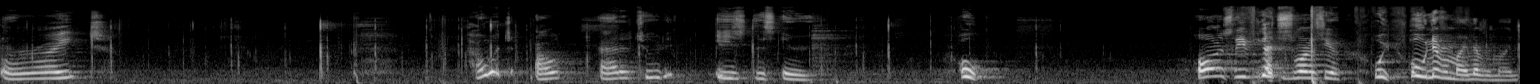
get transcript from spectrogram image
Alright. How much out attitude is this in? Oh! Honestly, if you guys just want to see. Wait, oh, never mind, never mind.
